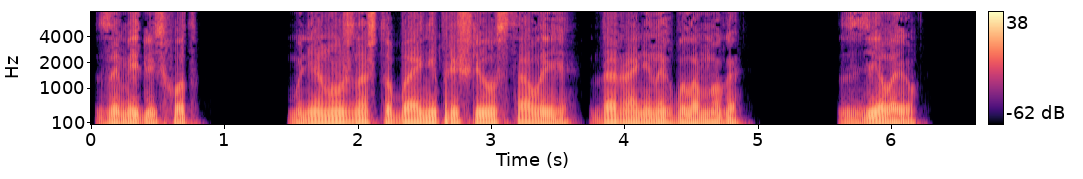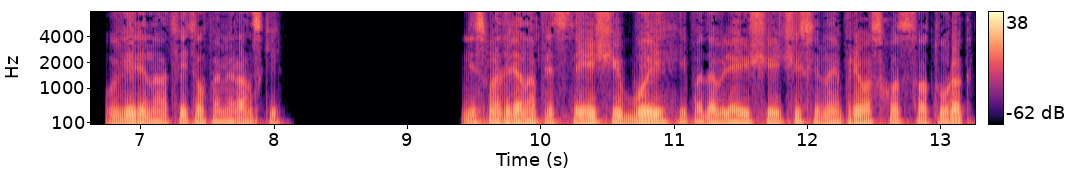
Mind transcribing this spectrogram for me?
замедлить ход. Мне нужно, чтобы они пришли усталые, да раненых было много. Сделаю, — уверенно ответил Померанский. Несмотря на предстоящий бой и подавляющее численное превосходство турок,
